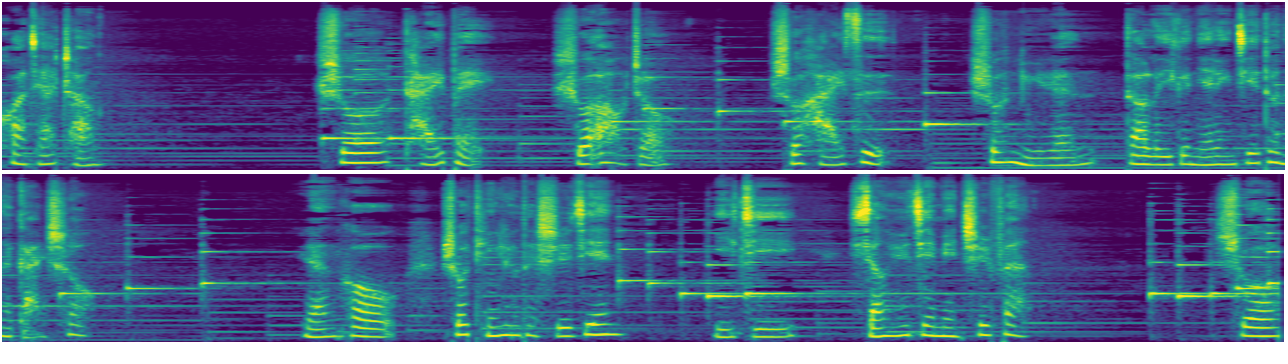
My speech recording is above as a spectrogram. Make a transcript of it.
话家常。说台北，说澳洲，说孩子，说女人到了一个年龄阶段的感受，然后说停留的时间，以及相约见面吃饭。说，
